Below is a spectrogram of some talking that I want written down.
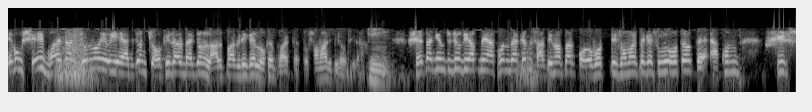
এবং সেই ভয়টার জন্যই ওই একজন চৌকিদার বা একজন লাল পাগড়িকে লোকে ভয় পেত সমাজ বিরোধীরা সেটা কিন্তু যদি আপনি এখন দেখেন স্বাধীনতার পরবর্তী সময় থেকে শুরু হতে হতে এখন শীর্ষ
